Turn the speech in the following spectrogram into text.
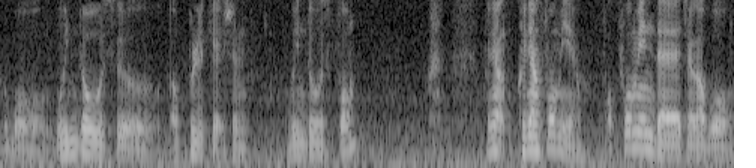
그뭐 윈도우스 어플리케이션 윈도우스 폼 그냥 그냥 폼이에요. 폼- 폼인데 제가 뭐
